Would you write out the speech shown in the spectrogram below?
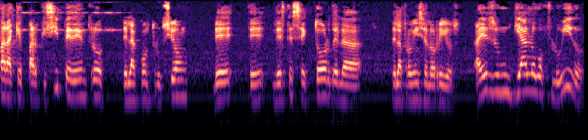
para que participe dentro de la construcción de este sector de la, de la provincia de Los Ríos. Ahí es un diálogo fluido,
